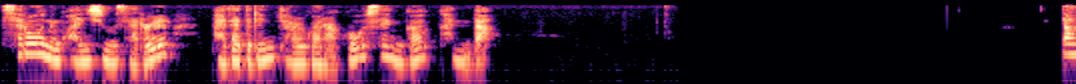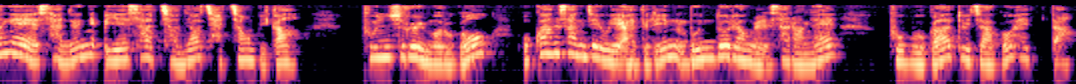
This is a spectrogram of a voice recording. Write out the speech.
새로운 관심사를 받아들인 결과라고 생각한다. 땅에 사는 예사처녀 자청비가 분수를 모르고 옥황상제의 아들인 문도령을 사랑해 부부가 되자고 했다.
